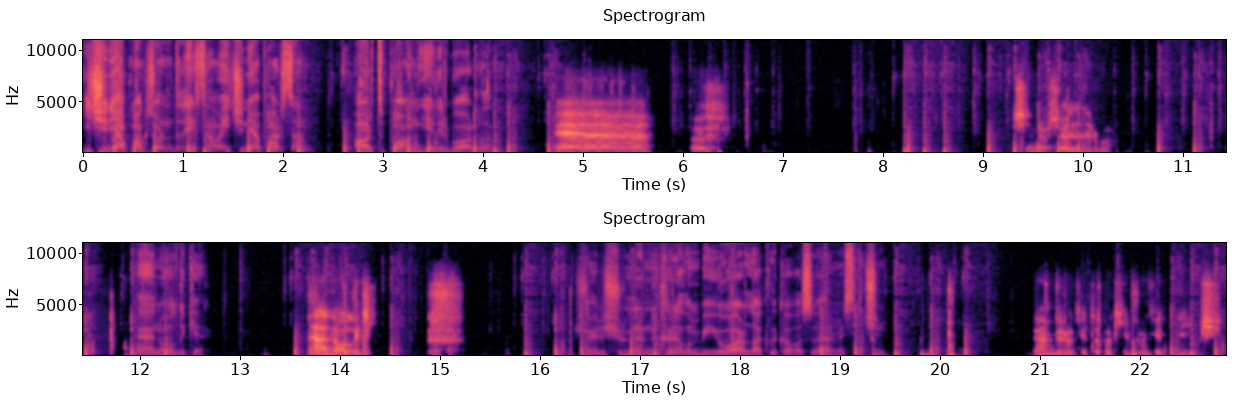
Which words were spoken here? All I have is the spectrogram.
İçini yapmak zorunda değilsin ama içini yaparsan artı puan gelir bu arada. Eee öf. Şimdi mi söylenir bu? He ne oldu ki? Ha ne oldu ki? Şöyle şuralarını kıralım bir yuvarlaklık havası vermesi için. Ben bir rokete bakayım roket neymiş ya.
